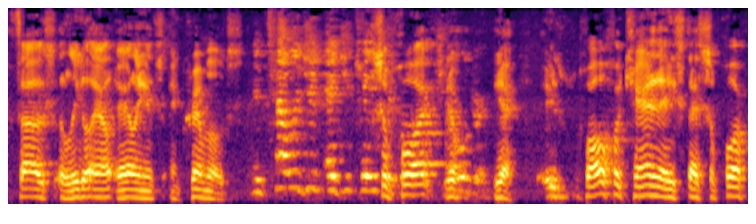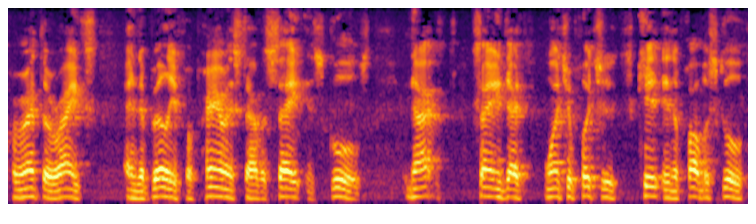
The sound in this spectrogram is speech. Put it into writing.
thugs, illegal aliens, and criminals. Intelligent education Support the- children. Yeah, vote for candidates that support parental rights and the ability for parents to have a say in schools. Not saying that once you put your kid in a public school,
